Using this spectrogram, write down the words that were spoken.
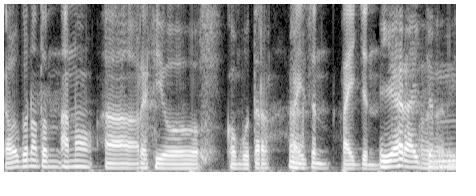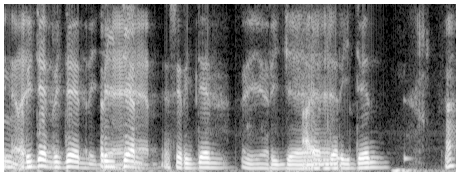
Kalau gue nonton ano eh, review komputer Ryzen, Ryzen. iya Ryzen Regen, Regen. Regen. Ya, si Regen. Iya, Ryzen. AMD. Hah?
